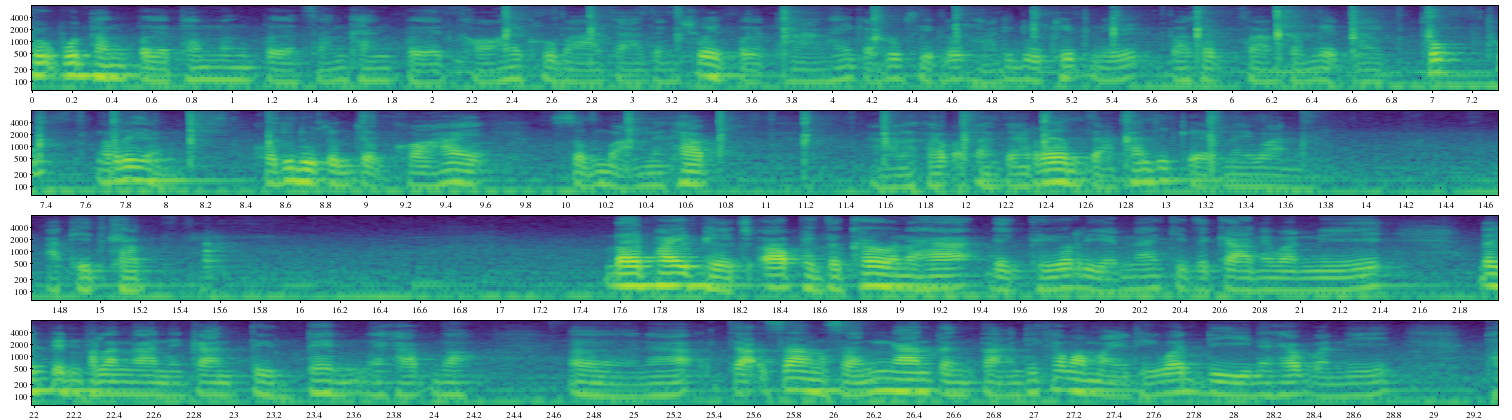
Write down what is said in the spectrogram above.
ธุพุทธังเปิดธรรมังเปิดสังฆังเปิดขอให้ครูบาอาจารย์จงช่วยเปิดทางให้กับลูกศิษย์ลูกหาที่ดูคลิปนี้ ประสบความสำเร็จในทุกๆเรื่องคนที่ดูจนจบขอให้สมหวังนะครับเอาละครับอาจารย์จะเริ่มจากขั้นที่เกิดในวันอาทิตย์ครับ ได้ไพ่ Page of Pentacle นะฮะ เด็กถือเหรียญนะกิจการในวันนี้ได้เป็นพลังงานในการตื่นเต้นนะครับเนาะเออนะฮะจะสร้างสรรค์งานต่างๆ ที่เข้ามาใหม่ถือว่าดีนะครับ วันนี้ ท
